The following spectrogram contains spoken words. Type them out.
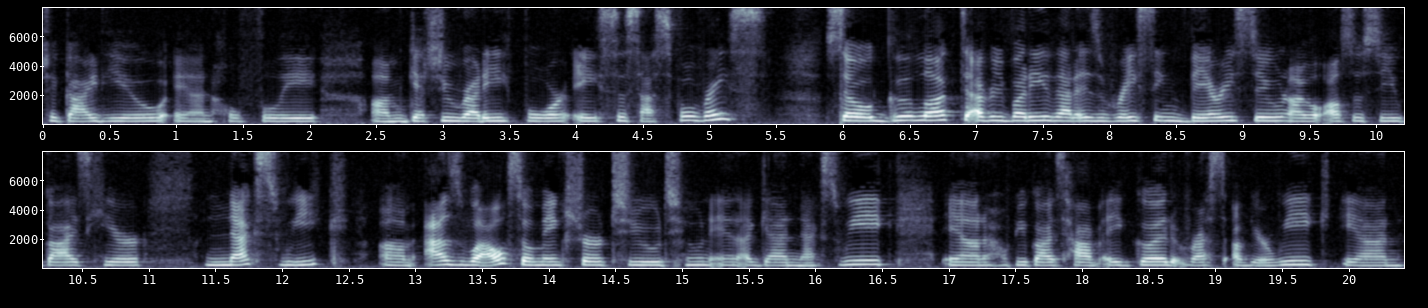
to guide you and hopefully um, get you ready for a successful race. So, good luck to everybody that is racing very soon. I will also see you guys here next week um, as well. So, make sure to tune in again next week. And I hope you guys have a good rest of your week. And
